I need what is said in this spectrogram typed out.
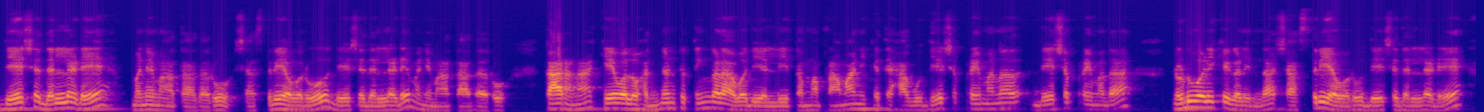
ದೇಶದೆಲ್ಲೆಡೆ ಮನೆ ಮಾತಾದರು. ಶಾಸ್ತ್ರೀಯವರು ದೇಶದೆಲ್ಲೆಡೆ ಮನೆ ಮಾತಾದರು. ಕಾರಣ, ಕೇವಲ ಹದಿನೆಂಟು ತಿಂಗಳ ಅವಧಿಯಲ್ಲಿ ತಮ್ಮ ಪ್ರಾಮಾಣಿಕತೆ ಹಾಗೂ ದೇಶ ಪ್ರೇಮನ ದೇಶ ಪ್ರೇಮದ ನಡವಳಿಕೆಗಳಿಂದ ಶಾಸ್ತ್ರಿಯವರು ದೇಶದೆಲ್ಲೆಡೆ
